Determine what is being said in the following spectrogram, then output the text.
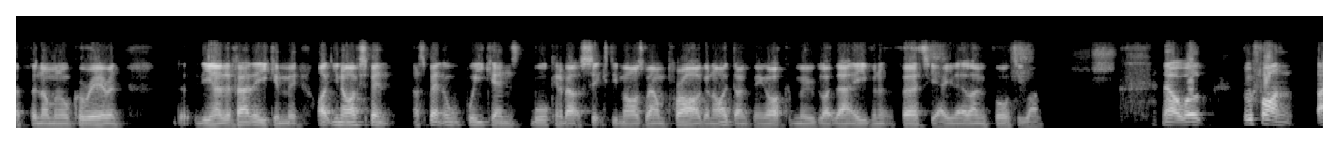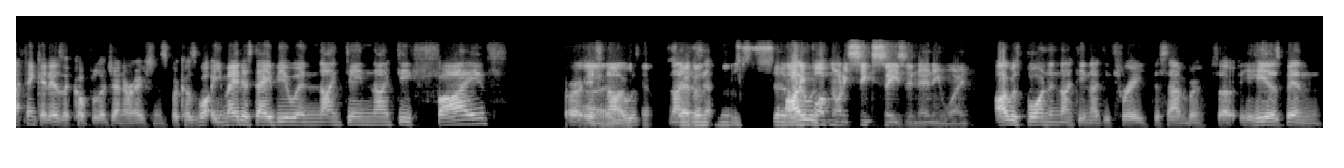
a phenomenal career. And you know the fact that he can. You know, I've spent I spent the weekends walking about sixty miles around Prague, and I don't think I could move like that even at thirty-eight, let alone forty-one. No, well, Buffon, I think it is a couple of generations because what he made his debut in nineteen ninety-five, or if uh, not, it was seven, 97. I was 96 season anyway. I was born in 1993 December, so he has been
